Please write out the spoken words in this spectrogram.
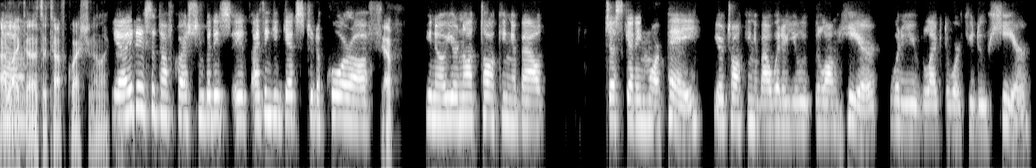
I like um, that. That's a tough question. I like Yeah, that. it is a tough question, but it's it. I think it gets to the core of, Yep. you know, you're not talking about just getting more pay. You're talking about whether you belong here, whether you like the work you do here,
